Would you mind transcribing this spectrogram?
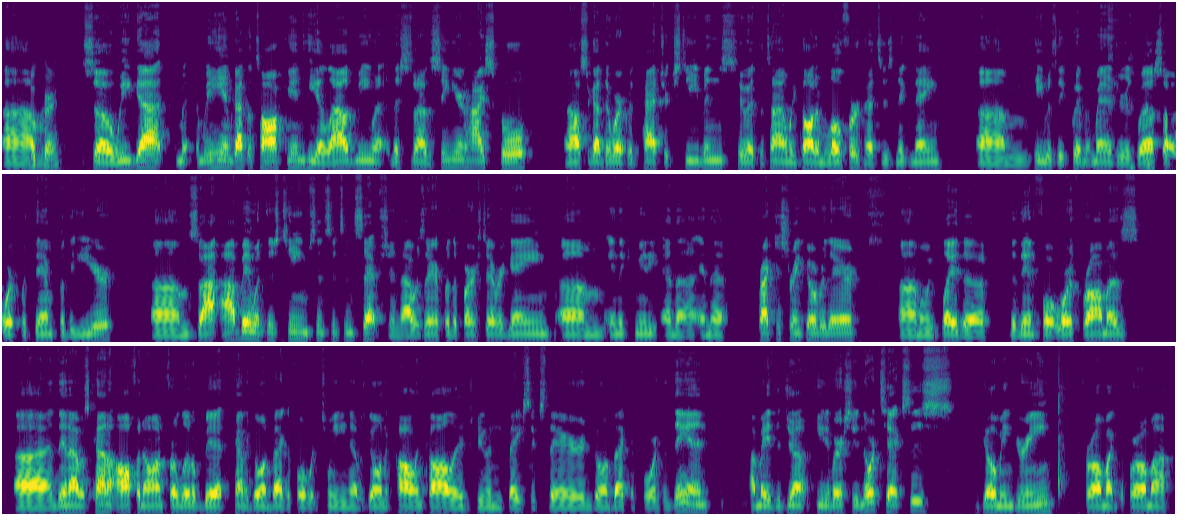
Um, Okay. So we got me and him got to talking. He allowed me. When, this is when I was a senior in high school, and I also got to work with Patrick Stevens, who at the time we called him Loafer. That's his nickname. Um, he was the equipment manager as well, so I worked with them for the year. Um, so I, I've been with this team since its inception. I was there for the first ever game um, in the community and the in the practice rink over there um, when we played the the then Fort Worth Brahmas. Uh, and then I was kind of off and on for a little bit, kind of going back and forth between. I was going to Collin College, doing basics there, and going back and forth. And then I made the jump to University of North Texas. Go Mean Green for all my for all my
